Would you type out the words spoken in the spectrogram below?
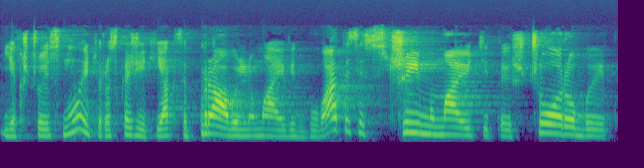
Якщо існують, розкажіть, як це правильно має відбуватися, з чим мають іти, що робити?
